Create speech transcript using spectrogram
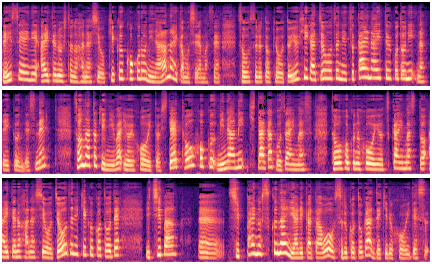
冷静に相手の人の話を聞く心にならないかもしれません。そうすると今日という日が上手に使えないということになっていくんですね。そんな時には良い方位として東北南北がございます。東北の方位を使いますと相手の話を上手に聞くことで一番えー、失敗の少ないやり方をすることができる方位です。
